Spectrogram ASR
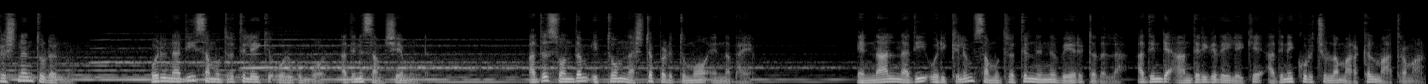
കൃഷ്ണൻ തുടർന്നു. ഒരു നദി സമുദ്രത്തിലേക്ക് ഒഴുകുമ്പോൾ അതിന് സംശയമുണ്ട്. അത് സ്വന്തം ഇത്വം നഷ്ടപ്പെടുത്തുമോ എന്ന ഭയം. എന്നാൽ നദി ഒരിക്കലും സമുദ്രത്തിൽ നിന്ന് വേറിട്ടതല്ല. അതിന്റെ ആന്തരികതയിലേക്ക് അതിനെക്കുറിച്ചുള്ള മറക്കൽ മാത്രമാണ്.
